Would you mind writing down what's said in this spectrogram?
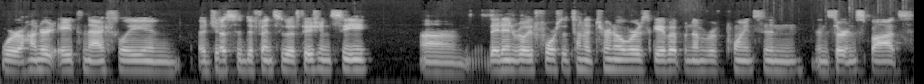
were 108th nationally in adjusted defensive efficiency. Um, they didn't really force a ton of turnovers, gave up a number of points in, in certain spots.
